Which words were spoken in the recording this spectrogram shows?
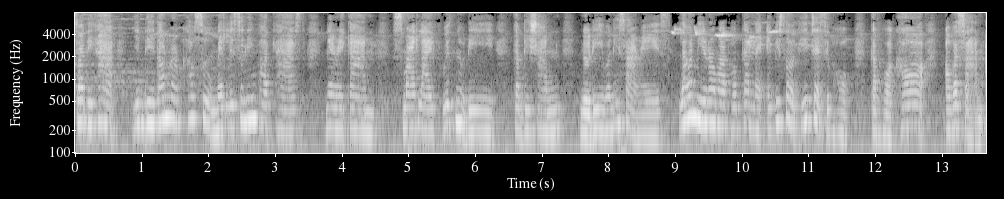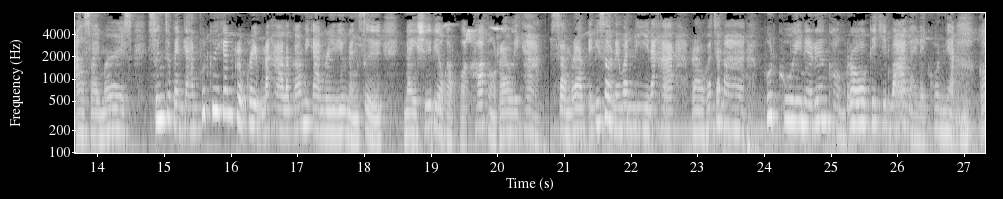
สวัสดีค่ะ ยินดีต้อนรับเข้าสู่ Med Listening Podcast ในรายการ Smart Life with หนูดี กับดิฉัน หนูดี วนิษาเรซ และวันนี้เรามาพบกันใน episode ที่ 76 กับหัวข้ออวสานอัลไซเมอร์สซึ่งจะเป็นการพูดคุยกันกรุบๆนะคะ แล้วก็มีการรีวิวหนังสือในชื่อเดียวกับหัวข้อของเราเลยค่ะสำหรับ episode ในวันนี้นะคะ เราก็จะมาพูดคุยในเรื่องของโรคที่คิดว่าหลาย ๆ คนเนี่ยก็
